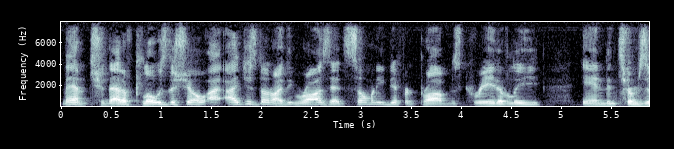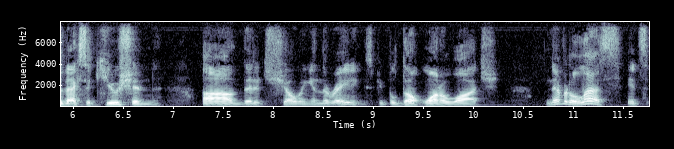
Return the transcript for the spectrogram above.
man, should that have closed the show? I, I just don't know. I think Raw's had so many different problems creatively and in terms of execution um, that it's showing in the ratings. People don't want to watch nevertheless, it's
